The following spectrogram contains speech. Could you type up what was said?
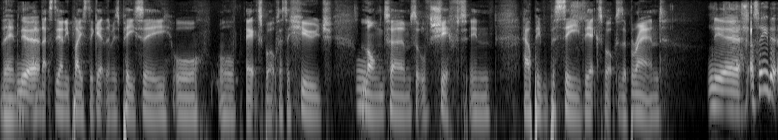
then Yeah. that's the only place to get them is PC or or Xbox. That's a huge Mm. long term sort of shift in how people perceive the Xbox as a brand. Yeah, I see that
